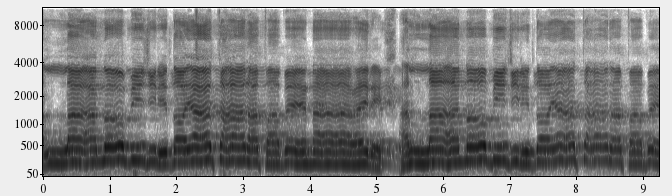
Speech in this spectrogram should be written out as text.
আল্লাহ নবীজির দয়া তারা পাবে না। রে, আল্লাহ নবীজির দয়া তারা পাবে।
